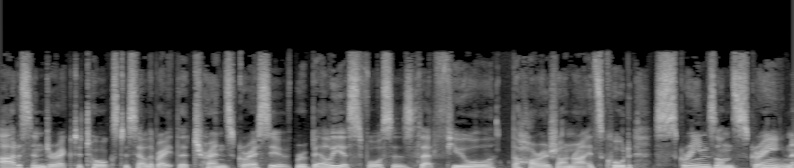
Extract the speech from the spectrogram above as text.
artisan director talks to celebrate the transgressive, rebellious forces that fuel the horror genre. It's called Screams on Screen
